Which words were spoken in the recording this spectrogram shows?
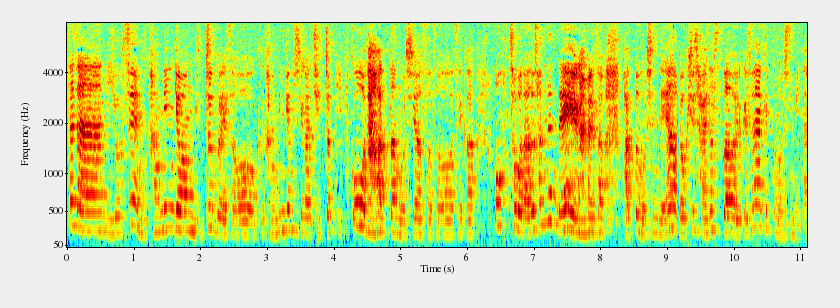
짜잔! 이 옷은 강민경 유튜브에서 그 강민경 씨가 직접 입고 나왔던 옷이었어서 제가 어 저거 나도 샀는데 이러면서 봤던 옷인데요. 역시 잘 샀어 이렇게 생각했던 옷입니다.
